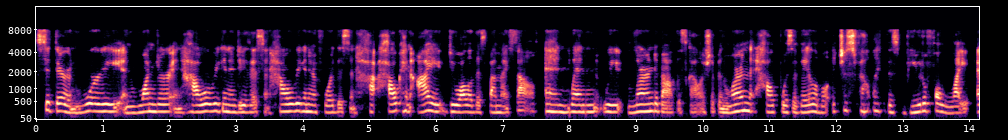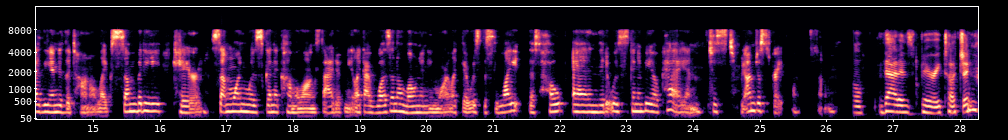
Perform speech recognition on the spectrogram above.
sit there and worry and wonder, and how are we going to do this? And how are we going to afford this? And how, how can I do all of this by myself? And when we learned about the scholarship and learned that help was available, it just felt like this beautiful light at the end of the tunnel. Like somebody cared, someone was going to come alongside of me. Like I wasn't alone anymore. Like there was this light, this hope, and that it was going to be okay. And just, I'm just grateful. So. Oh, that is very touching.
